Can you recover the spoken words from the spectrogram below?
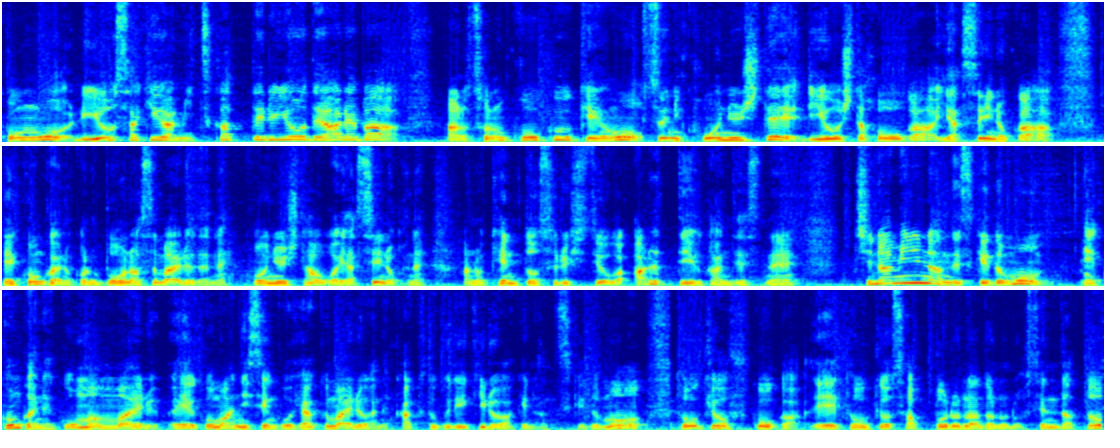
今後利用先が見つかってるようであればあのその航空券を普通に購入して利用した方が安いのか、えー、今回のこのボーナスマイルでね購入した方が安いのかねあの検討する必要があるっていう感じですね。ちなみになんですけどもえ今回ね5万マイル、えー、5万2500マイルがね獲得できるわけなんですけども東京福岡、えー、東京札幌などの路線だと、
